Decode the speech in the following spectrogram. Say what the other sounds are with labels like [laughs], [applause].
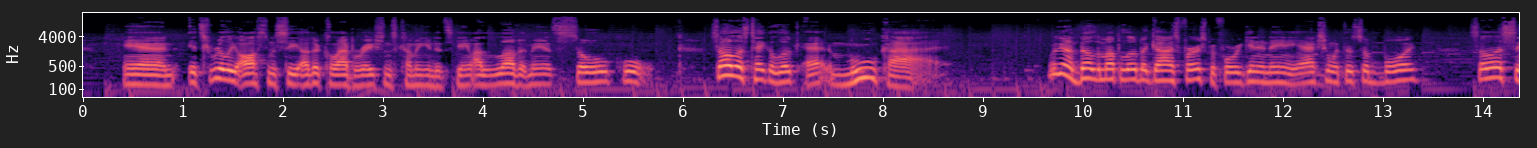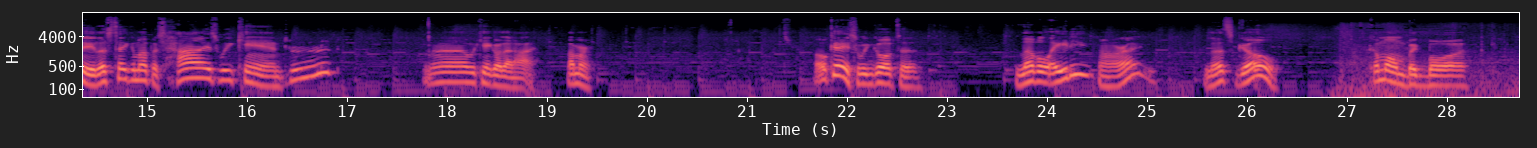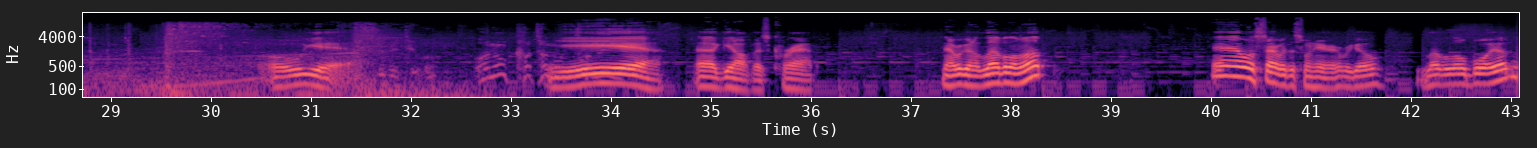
and it's really awesome to see other collaborations coming into this game. I love it, man. It's so cool. So let's take a look at Mukai. We're going to build him up a little bit, guys, first before we get into any action with this little boy. So let's see. Let's take him up as high as we can. Uh, we can't go that high. Bummer. Okay, so we can go up to level 80. All right. Let's go. Come on, big boy. Oh, yeah. Yeah. Uh, get off this crap. Now we're going to level him up. And we'll start with this one here. Here we go. Level old boy up.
